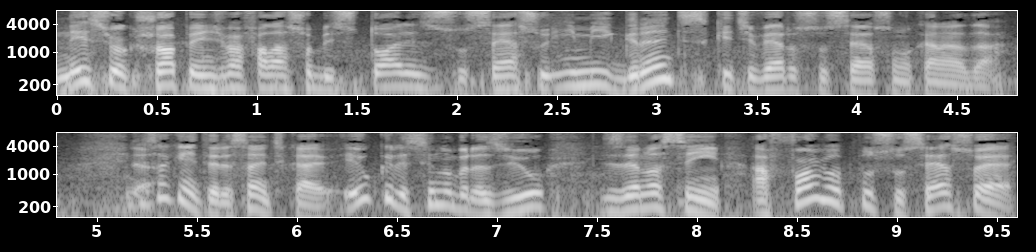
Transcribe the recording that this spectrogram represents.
Nesse workshop a gente vai falar sobre histórias de sucesso, imigrantes que tiveram sucesso no Canadá. É. Isso aqui é interessante, Caio. Eu cresci no Brasil dizendo assim: a fórmula para o sucesso é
